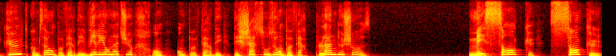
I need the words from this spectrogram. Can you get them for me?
cultes comme ça, on peut faire des viries en nature, on, peut faire des, chasses aux œufs, on peut faire plein de choses. Mais sans que, sans que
